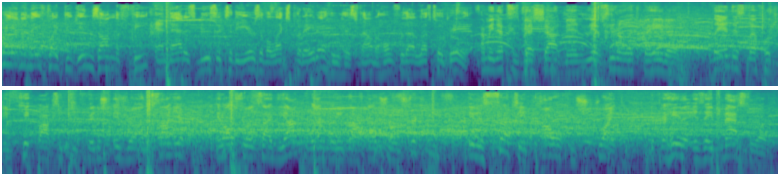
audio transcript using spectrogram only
every MMA fight begins on the feet, and that is music to the ears of Alex Pereira, who has found a home for that left hook early. I mean, that's his best shot, man. We have seen Alex Pereira land this left hook in kickboxing to finish Israel Adesanya, and also inside the octagon where he knocked out Sean Strickland. It is such a powerful strike, and Pereira is a master of it.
